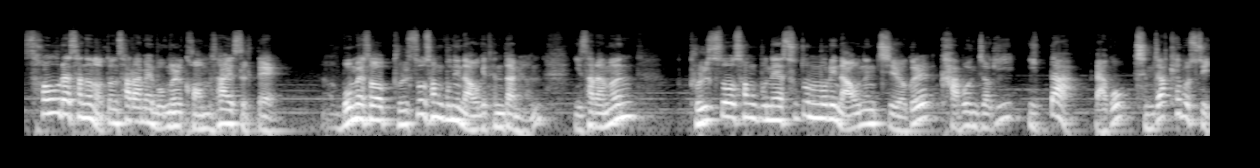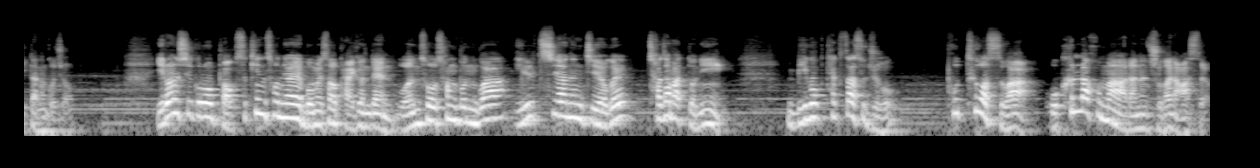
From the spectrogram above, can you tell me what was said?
서울에 사는 어떤 사람의 몸을 검사했을 때 몸에서 불소 성분이 나오게 된다면 이 사람은 불소 성분의 수돗물이 나오는 지역을 가본 적이 있다라고 짐작해 볼 수 있다는 거죠. 이런 식으로 벅스킨 소녀의 몸에서 발견된 원소 성분과 일치하는 지역을 찾아봤더니 미국 텍사스주 포트워스와 오클라호마라는 주가 나왔어요.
